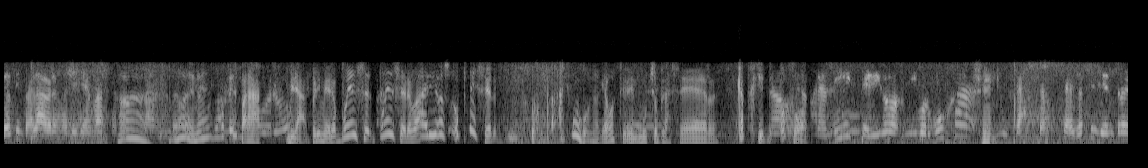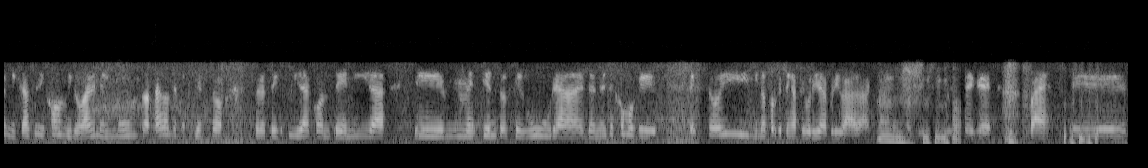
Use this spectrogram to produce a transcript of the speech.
quedó sin palabras Valeria Massa. Ah, bueno. Pará, mira, primero, pueden ser, pueden ser varios o puede ser uno que a vos te dé mucho placer. Capaz que, ojo. Para mí, te digo, mi burbuja es mi casa. O sea, yo estoy dentro de mi casa y como mi lugar en el mundo, acá es donde me siento protegida, contenida eh, me siento segura, ¿entendés? Es como que estoy, y no porque tenga seguridad privada, claro, mm, sé que, bueno, eh,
